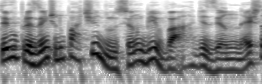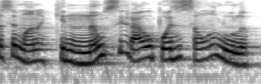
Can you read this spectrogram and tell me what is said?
teve o presidente do partido, Luciano Bivar, dizendo nesta semana que não será oposição a Lula.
